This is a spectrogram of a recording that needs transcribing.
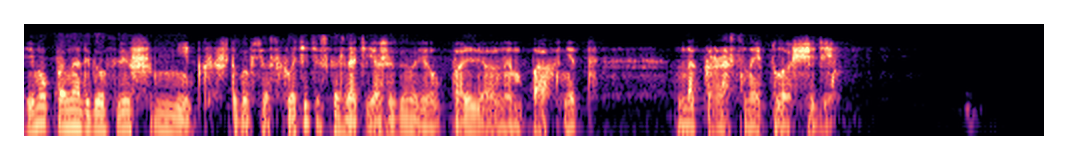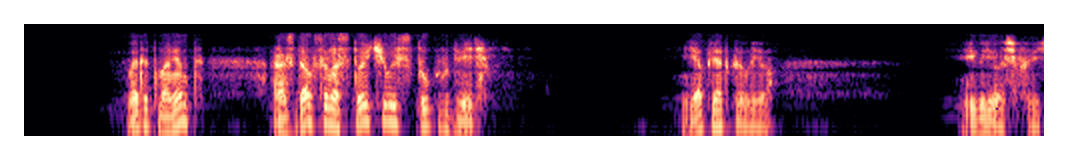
ему понадобился лишь миг, чтобы все схватить и сказать, я же говорил, паленым пахнет на Красной площади. В этот момент раздался настойчивый стук в дверь. Я приоткрыл ее. «Игорь Иосифович»,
